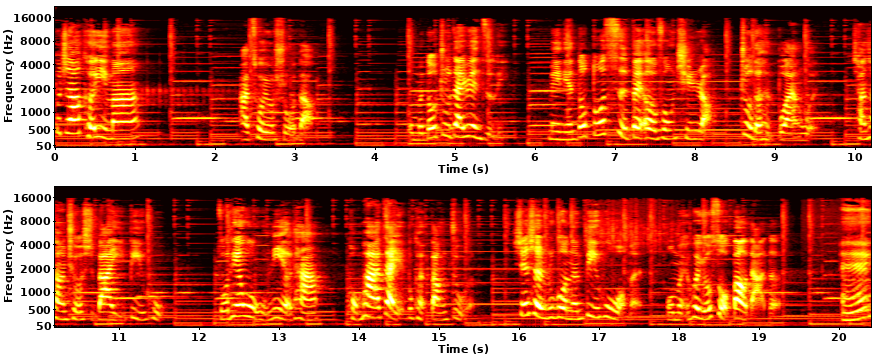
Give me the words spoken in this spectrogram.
不知道可以吗？”阿错又说道：“我们都住在院子里，每年都多次被恶风侵扰，住得很不安稳，常常求十八姨庇护。昨天我忤逆了他，恐怕再也不肯帮助了。先生如果能庇护我们，我们也会有所报答的。”哎。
